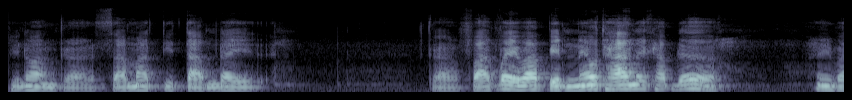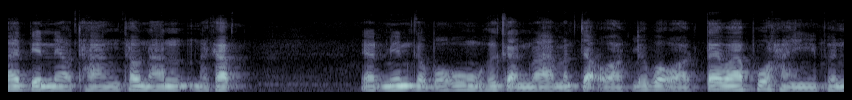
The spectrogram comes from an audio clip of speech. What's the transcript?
พี่น้องก็สามารถติดตามได้ก็ฝากไว้ว่าเป็นแนวทางนะครับ เด้อให้ไว้เป็นแนวทางเท่านั้นนะครับแอดมินกับโบฮูคือกันว่ามันจะออกหรือบ่ออก แต่ว่าผู้ให้เพิ่น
